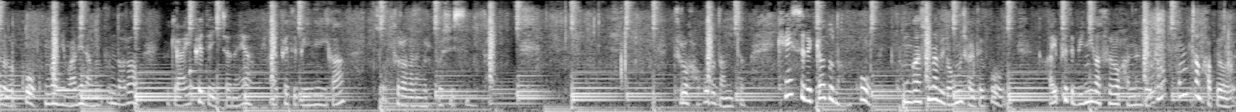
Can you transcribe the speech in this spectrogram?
넣고 공간이 많이 남을 뿐더러 여기 아이패드 있잖아요. 아이패드 미니가 쭉 들어가는 걸 볼 수 있습니다. 들어가고도 남죠. 케이스를 껴도 남고 공간 수납이 너무 잘 되고 아이패드 미니가 들어갔는데도 엄청 가벼워요.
